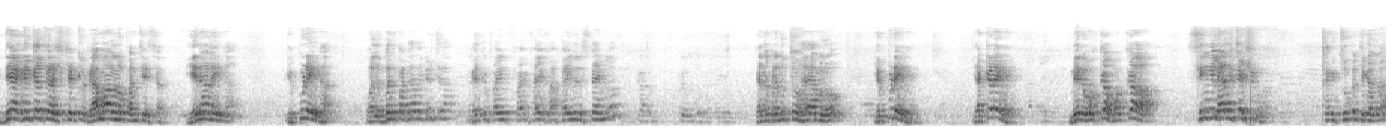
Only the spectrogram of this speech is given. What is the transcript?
ఇదే అగ్రికల్చర్ అసిస్టెంట్లు గ్రామాల్లో పనిచేశారు. ఏనాడైనా ఎప్పుడైనా వాళ్ళు ఇబ్బంది పడ్డారా గడిచిన గడిచిన ఫైవ్ ఫైవ్ ఫైవ్ ఇయర్స్ టైంలో గత ప్రభుత్వ హయాంలో ఎప్పుడైనా ఎక్కడైనా మీరు ఒక్క ఒక్క సింగిల్ యాజిటేషన్ చూపించగలరా?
